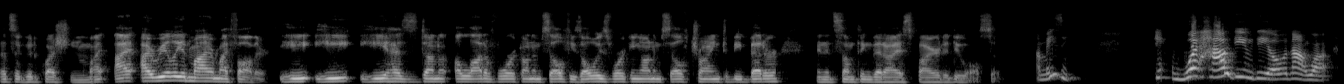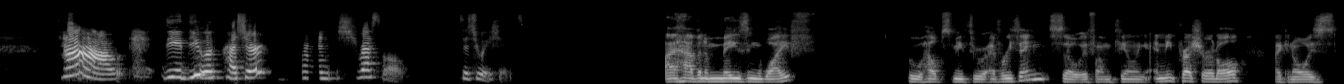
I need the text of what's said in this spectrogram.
That's a good question. My I, I really admire my father. He he he has done a lot of work on himself. He's always working on himself, trying to be better, and it's something that I aspire to do also. Amazing. What? How do you deal? Not what. How do you deal with pressure and stressful situations? I have an amazing wife who helps me through everything. So if I'm feeling any pressure at all, I can always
